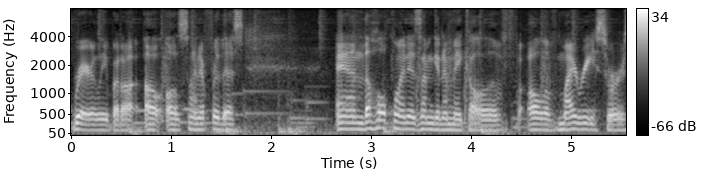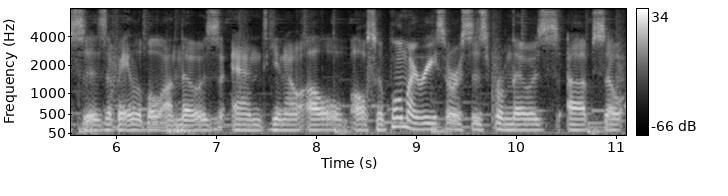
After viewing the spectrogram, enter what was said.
rarely but i'll, I'll, I'll sign up for this and the whole point is i'm going to make all of all of my resources available on those. And you know i'll also pull my resources from those uh, so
